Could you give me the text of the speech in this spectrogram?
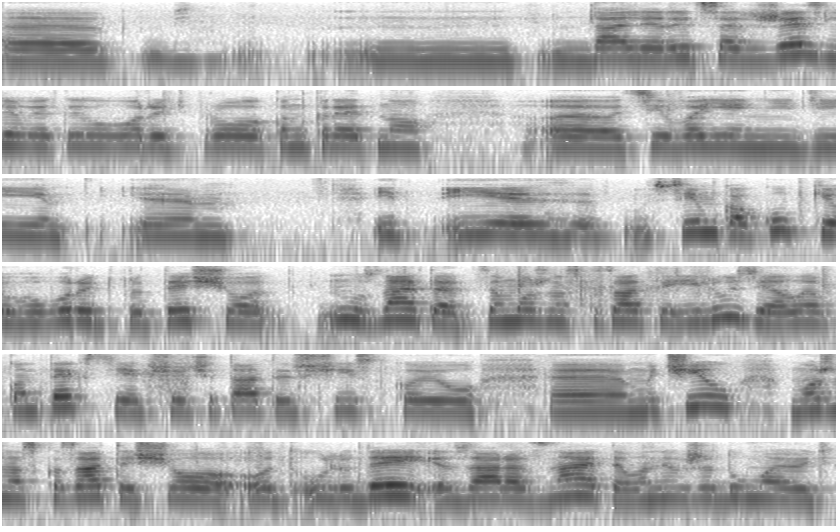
Е, Далі рицар жезлів, який говорить про конкретно е, ці воєнні дії. Е, і і сімка кубків говорить про те, що, ну, знаєте, це можна сказати ілюзія, але в контексті, якщо читати з шісткою е, мечів, можна сказати, що от у людей зараз, знаєте, вони вже думають.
